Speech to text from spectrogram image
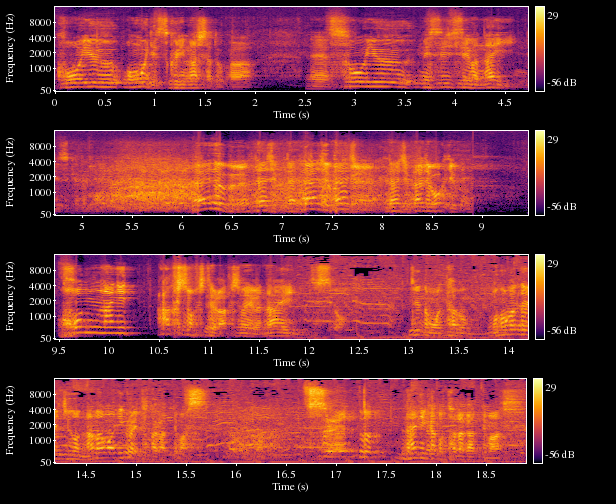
こういう思いで作りましたとか、えーそういうメッセージ性はないんですけども。大丈夫？大丈夫。大大丈夫。大丈夫大丈夫。大丈夫。OK こんなにアクションしてるアクション映画ないんですよ。っていうのも多分物語中の7割ぐらい戦ってます。ずーっと何かと戦ってます。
